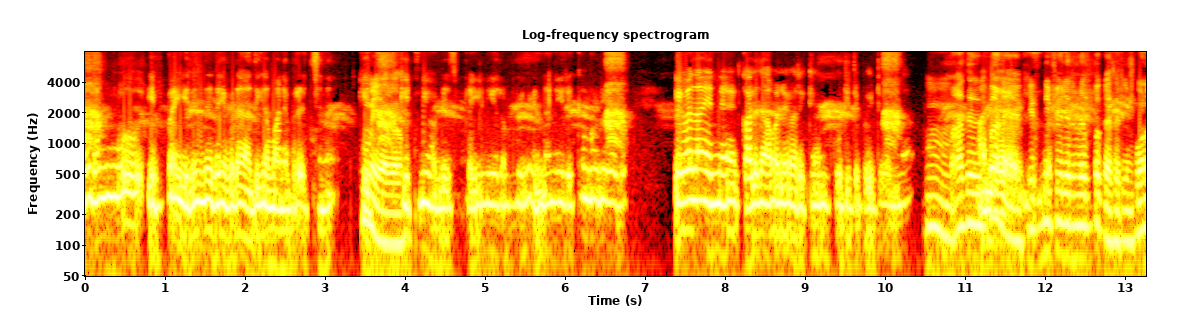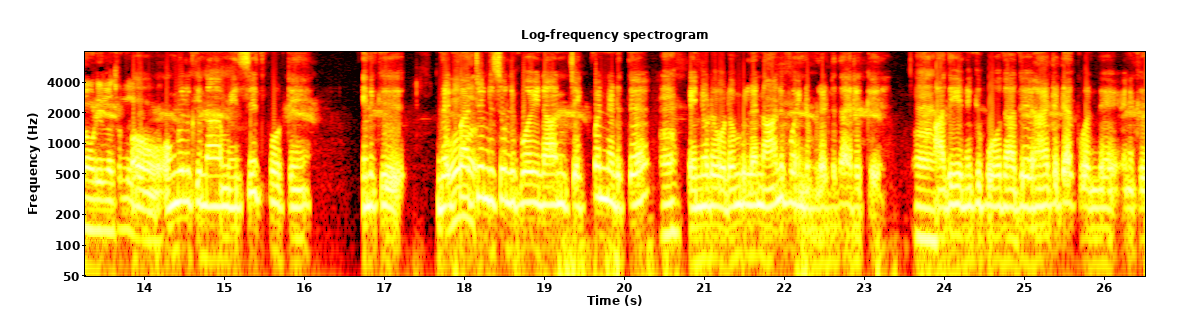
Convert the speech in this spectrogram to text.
உடம்பு இப்ப இருந்ததை விட அதிகமான பிரச்சனை. கிட்னி வந்து ஃபெயிலியர் அப்படின்னு என்னால இருக்க முடியாது. இவ தான் என்ன கழுதாவளை வரைக்கும் கூட்டிட்டு போயிட்டு வந்தா அது கிட்னி ஃபெயிலியர் எப்பக்கா சரியும் போன வழியெல்லாம் ஓ சொல்லல உங்களுக்கு நான் மெசேஜ் போட்டேன். எனக்கு பிளட். பார்ட்னு சொல்லி போய் நான் செக் பண்ண எடுத்த. என்னோட உடம்புல நாலு பாயிண்ட் பிளட் தான் இருக்கு. அது எனக்கு போதாது. ஹார்ட் அட்டாக் வந்து எனக்கு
